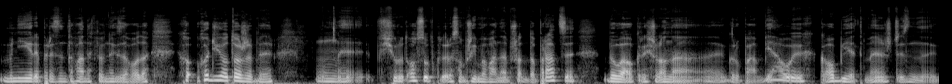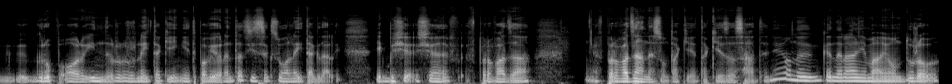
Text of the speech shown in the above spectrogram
mniej reprezentowane w pewnych zawodach. Chodzi o to, żeby mm, wśród osób, które są przyjmowane na przykład do pracy, była określona e, grupa białych, kobiet, mężczyzn, grup o innej, różnej takiej nietypowej orientacji seksualnej i tak dalej. Jakby się, się wprowadza wprowadzane są takie, takie zasady. Nie? One generalnie mają dużo,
